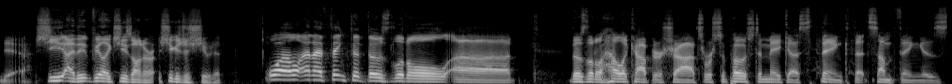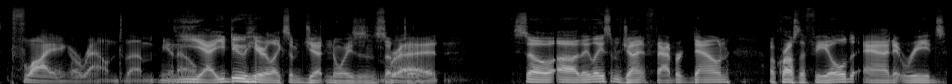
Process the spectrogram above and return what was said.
Yeah. She, I didn't feel like she's on her. She could just shoot it. Well, and I think that those little uh those little helicopter shots were supposed to make us think that something is flying around them, you know. Yeah, you do hear like some jet noises and stuff. too. Right. So uh, they lay some giant fabric down across the field, and it reads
